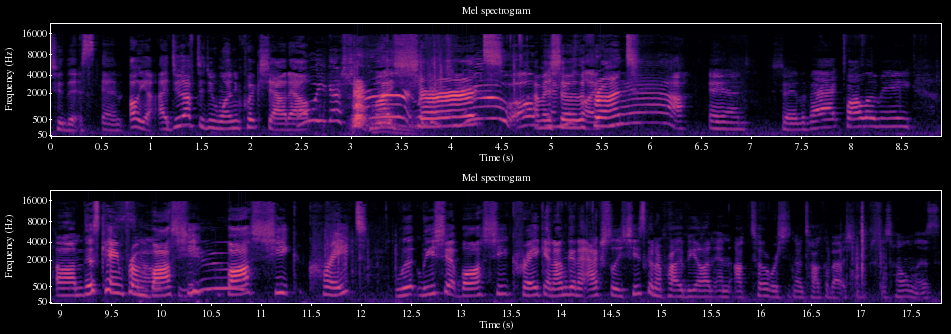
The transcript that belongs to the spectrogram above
to this. And oh yeah, I do have to do one quick shout out. oh, you got shirt. My shirt. Oh, I'm gonna show the like, front. Yeah. and show the back. Follow me. Um, this came from So Boss Chic. Boss Chic Crate. Li- Leisha at Boss Chic Crate, and I'm gonna actually. She's gonna probably be on in October. She's gonna talk about she's, she's homeless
